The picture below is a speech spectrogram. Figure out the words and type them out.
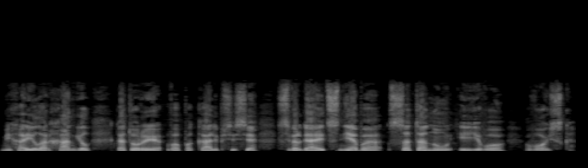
Михаил — архангел, который в апокалипсисе свергает с неба сатану и его войско.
